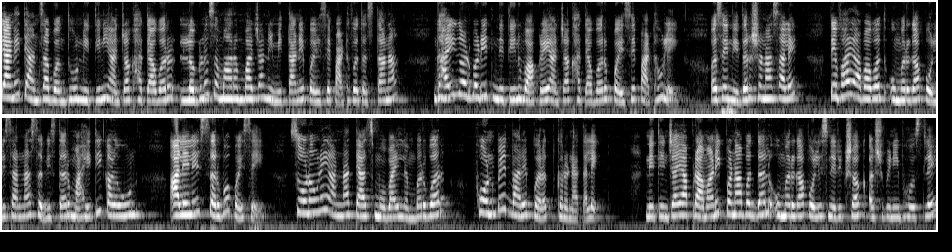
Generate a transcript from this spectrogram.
त्याने त्यांचा बंधू नितीन यांच्या खात्यावर लग्न समारंभाच्या निमित्ताने पैसे पाठवत असताना घाई गडबडीत नितीन वाकळे यांच्या खात्यावर पैसे पाठवले असे निदर्शनास आले. तेव्हा याबाबत उमरगा पोलिसांना सविस्तर माहिती कळवून आलेले सर्व पैसे सोनवणे यांना त्याच मोबाईल नंबरवर फोनपेद्वारे परत करण्यात आले. नितीनच्या या प्रामाणिकपणाबद्दल उमरगा पोलीस निरीक्षक अश्विनी भोसले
